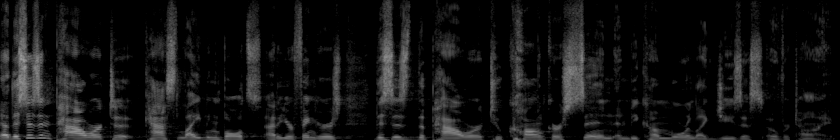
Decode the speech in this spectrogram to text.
Now, this isn't power to cast lightning bolts out of your fingers. This is the power to conquer sin and become more like Jesus over time.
